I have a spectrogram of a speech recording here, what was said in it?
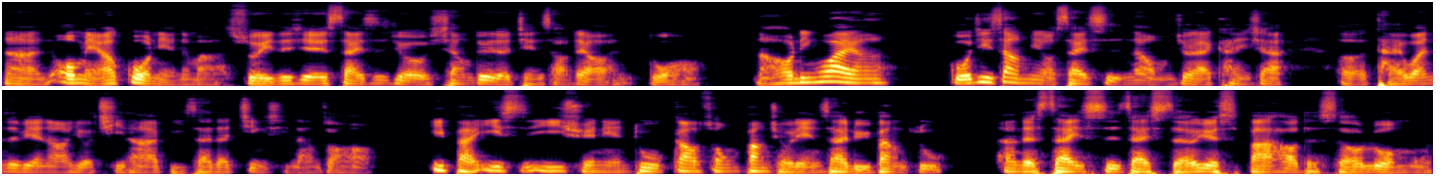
那欧美要过年了嘛，所以这些赛事就相对的减少掉很多哈。然后另外啊，国际上没有赛事，那我们就来看一下，呃，台湾这边呢有其他的比赛在进行当中哈。一百一十一学年度高中棒球联赛女棒组，它的赛事在十二月十八号的时候落幕。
